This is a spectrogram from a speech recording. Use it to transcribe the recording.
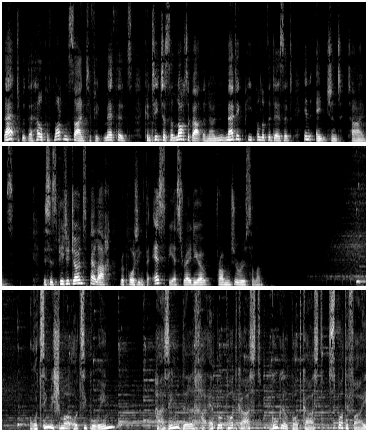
that, with the help of modern scientific methods, can teach us a lot about the nomadic people of the desert in ancient times. This is Peta Jones Pellach reporting for SBS Radio from Jerusalem. רוצים לשמוע עוד סיפורים? האזינו דרך האפל פודקאסט, גוגל פודקאסט, ספוטיפיי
